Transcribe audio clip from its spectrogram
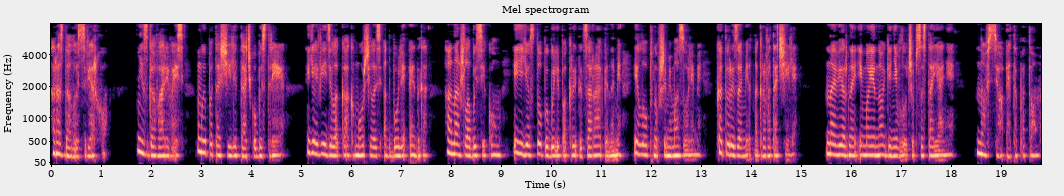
Раздалось сверху. Не сговариваясь, мы потащили тачку быстрее. Я видела, как морщилась от боли Эдга. Она шла босиком, и ее стопы были покрыты царапинами и лопнувшими мозолями, которые заметно кровоточили. Наверное, и мои ноги не в лучшем состоянии, но все это потом.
